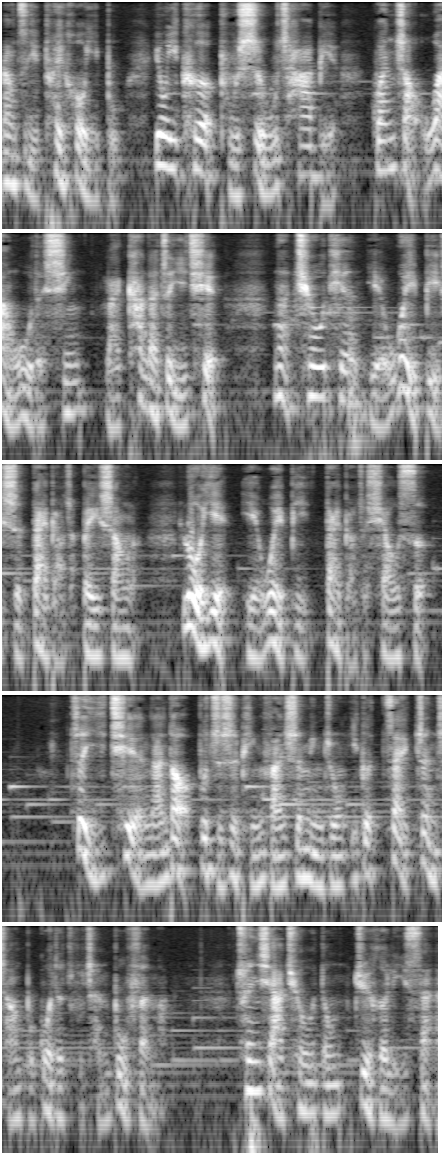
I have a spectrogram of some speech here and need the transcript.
让自己退后一步，用一颗普世无差别。关照万物的心来看待这一切，那秋天也未必是代表着悲伤了，落叶也未必代表着萧瑟。这一切难道不只是平凡生命中一个再正常不过的组成部分吗？春夏秋冬聚合离散，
